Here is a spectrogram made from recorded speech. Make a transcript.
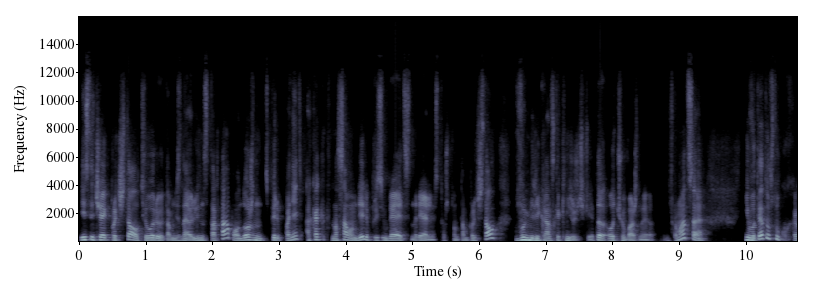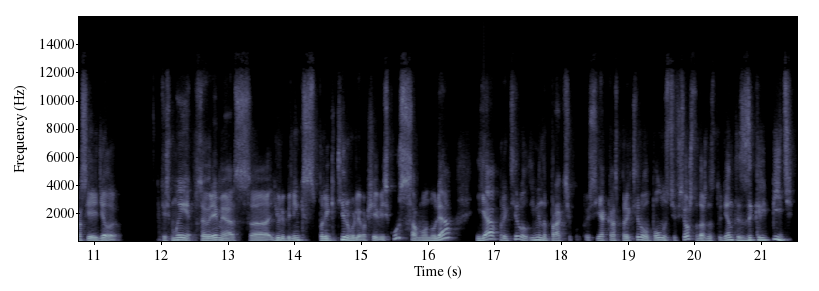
Если человек прочитал теорию, там, не знаю, лин стартапа, он должен теперь понять, а как это на самом деле приземляется на реальность, то, что он там прочитал в американской книжечке. Это очень важная информация. И вот эту штуку как раз я и делаю. То есть мы в свое время с э, Юлией Белинки спроектировали вообще весь курс с самого нуля. И я проектировал именно практику. То есть я как раз проектировал полностью все, что должны студенты закрепить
